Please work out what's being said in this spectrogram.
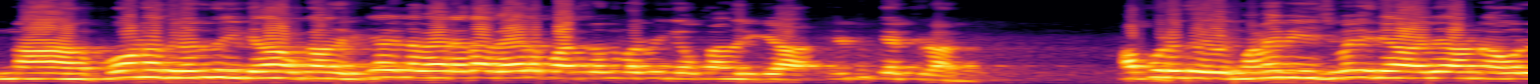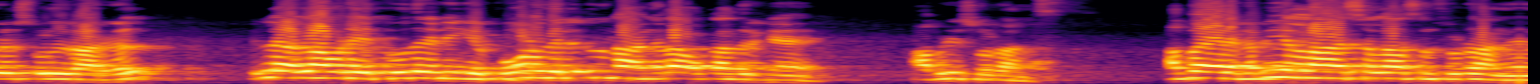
நான் போனதுலேருந்து இங்கே தான் உட்காந்துருக்கியா இல்லை வேறு ஏதாவது வேலை பார்த்துட்டு வந்து மறுபடியும் இங்கே உட்காந்துருக்கியா என்று கேட்கிறார்கள். அப்பொழுது மனைவி ஜுவேரியா ரலியான அவர்கள் சொல்கிறார்கள் இல்லை அல்லாவுடைய தூதரை நீங்கள் போனதுலேருந்து நான் அங்கே தான் உட்காந்துருக்கேன் அப்படின்னு சொல்கிறாங்க அப்போ நபிகல்லா சல்லாசம் சொல்கிறாங்க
